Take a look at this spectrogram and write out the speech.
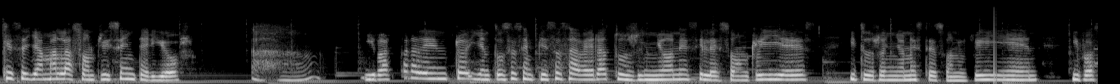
que se llama la sonrisa interior. Y vas para adentro y entonces empiezas a ver a tus riñones y les sonríes y tus riñones te sonríen y vas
